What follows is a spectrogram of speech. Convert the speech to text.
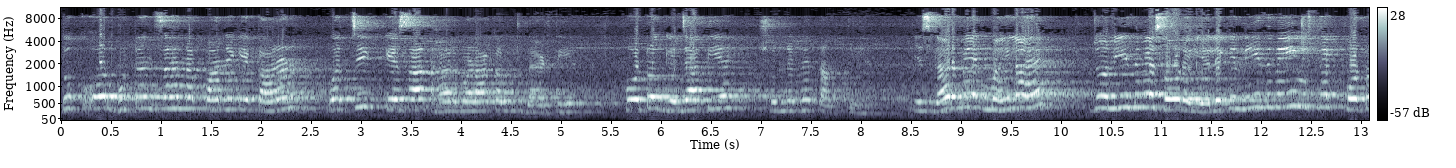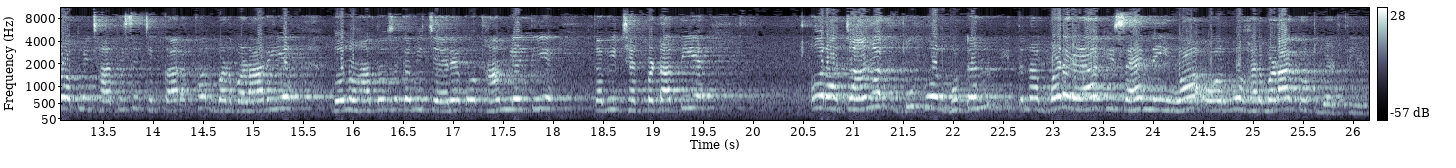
दुख और घुटन सह न पाने के कारण वह चीख के साथ हड़बड़ा कर उठ बैठती है। फ़ोटो गिर जाती है, शून्य में ताकती है। इस घर में एक महिला है जो नींद में सो रही है, लेकिन नींद में ही उसने फ़ोटो अपनी छाती से चिपका रखा और बड़बड़ा रही है। दोनों हाथों से कभी चेहरे को थाम लेती है, कभी छटपटाती है। और अचानक दुख और घुटन इतना बढ़ गया कि सहन नहीं हुआ और वो हड़बड़ा के उठ बैठती है।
